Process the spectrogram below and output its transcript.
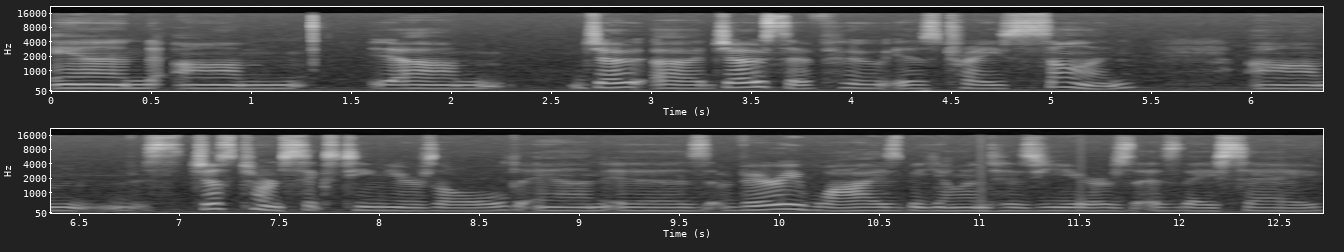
And um, um, jo- uh, Joseph, who is Trey's son, um, just turned 16 years old and is very wise beyond his years, as they say.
